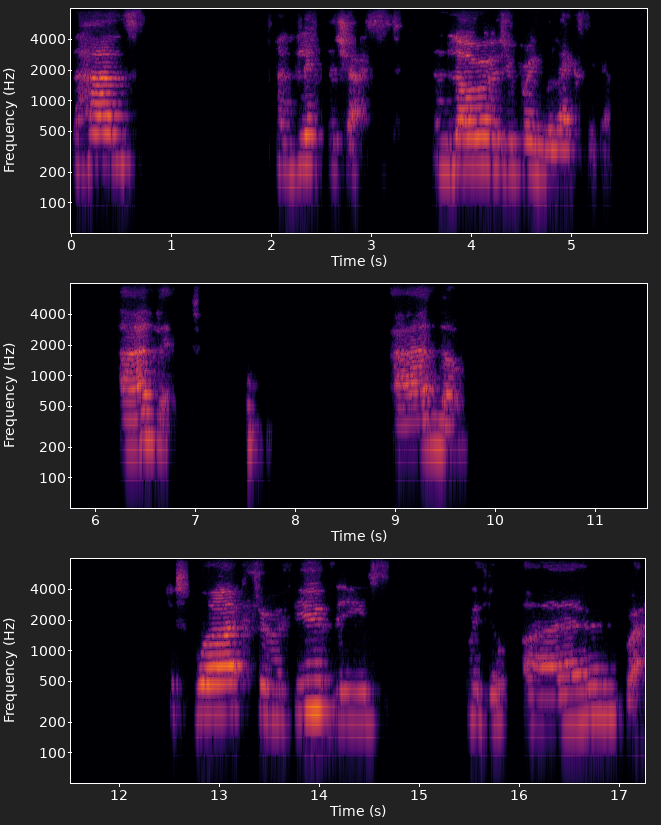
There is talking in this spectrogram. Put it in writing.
the hands and lift the chest and lower as you bring the legs together. And lift. And lower. Just work through a few of these with your own breath.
